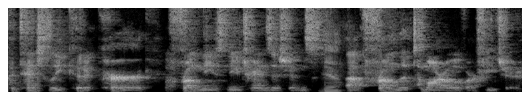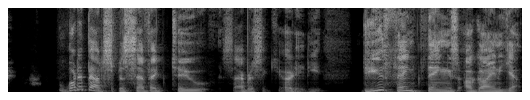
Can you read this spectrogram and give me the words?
potentially could occur from these new transitions yeah. uh, from the tomorrow of our future? What about specific to cybersecurity? Do you, do you think things are going to get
